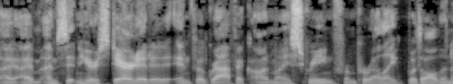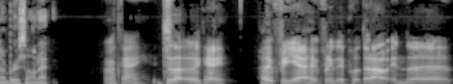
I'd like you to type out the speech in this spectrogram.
I, I'm I'm sitting here staring at an infographic on my screen from Pirelli with all the numbers on it. Okay. Does that, okay. Hopefully, yeah. Hopefully they put that out in the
